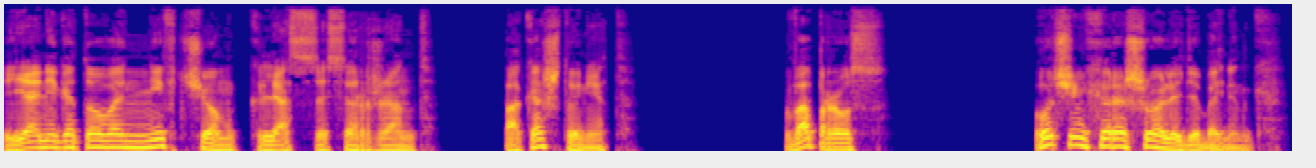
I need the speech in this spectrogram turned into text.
Я не готова ни в чем клясться, сержант. Пока что нет. Вопрос. Очень хорошо, леди Беннинг.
